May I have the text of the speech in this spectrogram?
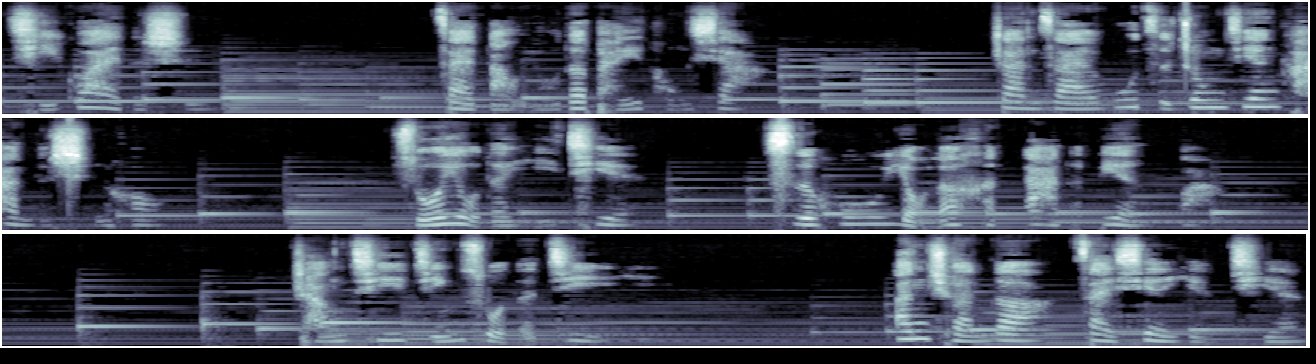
奇怪的是，在导游的陪同下，站在屋子中间看的时候，所有的一切似乎有了很大的变化。长期紧锁的记忆。安全的再现眼前，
